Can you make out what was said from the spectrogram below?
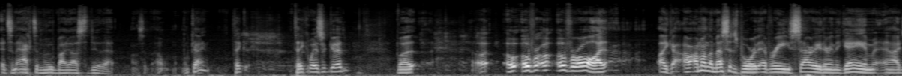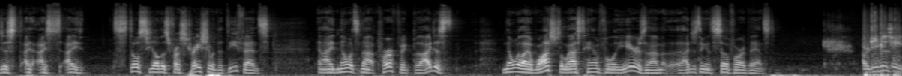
it's an active move by us to do that." I said, "Oh, okay. Take takeaways are good, but uh, over overall, I." Like I'm on the message board every Saturday during the game, and I just I, I, I still see all this frustration with the defense, and I know it's not perfect, but I just know what I watched the last handful of years, and I'm I just think it's so far advanced. Our defense was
